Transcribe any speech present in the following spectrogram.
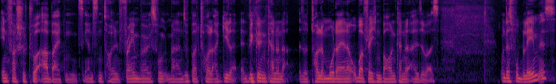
Infrastruktur arbeiten, die ganzen tollen Frameworks, womit man dann super toll agil entwickeln kann und also tolle moderne Oberflächen bauen kann und all sowas. Und das Problem ist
